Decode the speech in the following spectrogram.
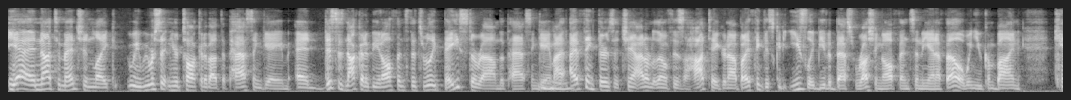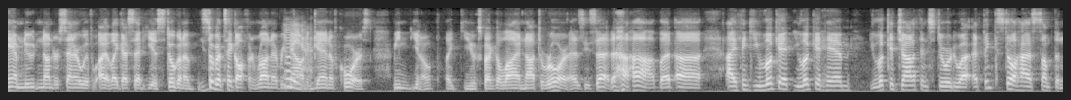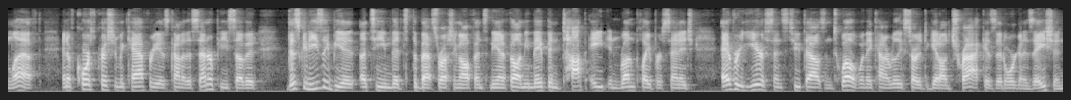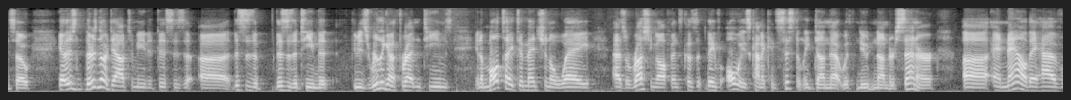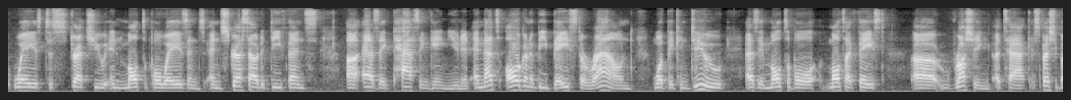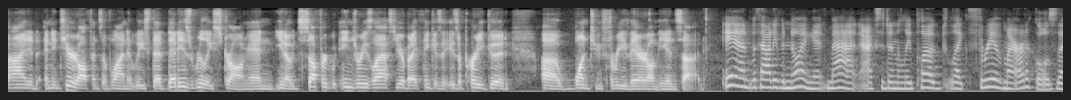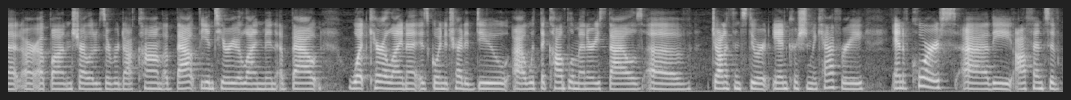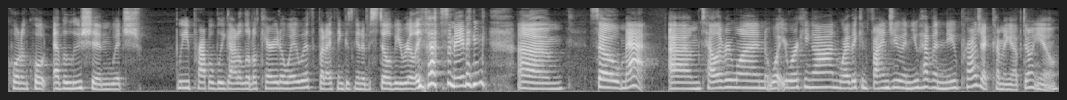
Yeah, and not to mention, like we, we were sitting here talking about the passing game, and this is not going to be an offense that's really based around the passing game. Mm-hmm. I, I, think there's a chance. I don't know if this is a hot take or not, but I think this could easily be the best rushing offense in the NFL when you combine Cam Newton under center with, like I said, he is still gonna he's still gonna take off and run every oh, now yeah. and again. Of course, I mean you know like you expect a lion not to roar, as he said. but uh, I think you look at you look at him, you look at Jonathan Stewart, who I, I think still has something left and of course Christian McCaffrey is kind of the centerpiece of it. This could easily be a, a team that's the best rushing offense in the NFL. I mean, they've been top eight in run play percentage every year since 2012 when they kind of really started to get on track as an organization. So, yeah, there's there's no doubt to me that this is uh, this is a this is a team that is really going to threaten teams in a multi-dimensional way as a rushing offense because they've always kind of consistently done that with Newton under center. Uh, and now they have ways to stretch you in multiple ways and, and stress out a defense uh, as a passing game unit. And that's all going to be based around what they can do as a multiple, multi faced uh, rushing attack, especially behind an interior offensive line, at least that that is really strong. And you know, suffered injuries last year, but I think is a, is a pretty good uh, one, two, three there on the inside. And without even knowing it, Matt accidentally plugged like three of my articles that are up on CharlotteObserver.com about the interior linemen, about what Carolina is going to try to do uh, with the complementary styles of Jonathan Stewart and Christian McCaffrey. And of course, uh, the offensive quote unquote evolution, which we probably got a little carried away with, but I think is going to still be really fascinating. Um, so, Matt, um, tell everyone what you're working on, where they can find you, and you have a new project coming up, don't you?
